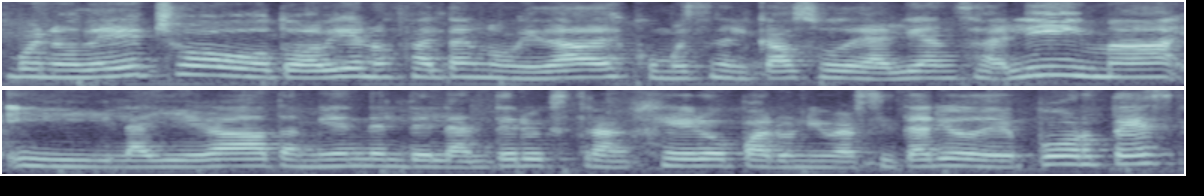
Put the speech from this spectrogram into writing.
Bueno, de hecho todavía nos faltan novedades como es en el caso de Alianza Lima y la llegada también del delantero extranjero para Universitario de Deportes,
